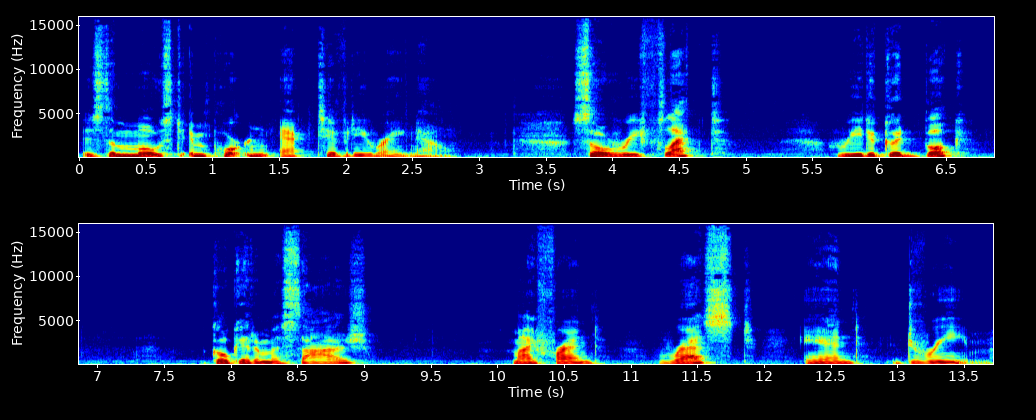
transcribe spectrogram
is the most important activity right now. So reflect, read a good book, go get a massage. My friend, rest and dream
